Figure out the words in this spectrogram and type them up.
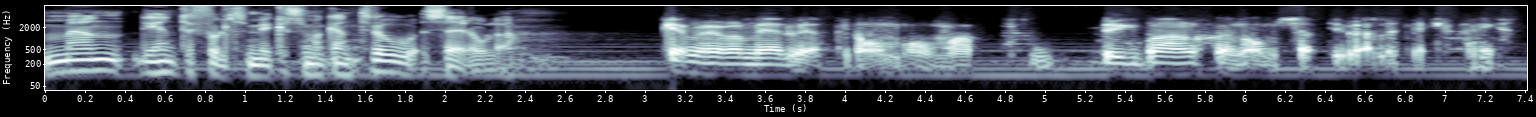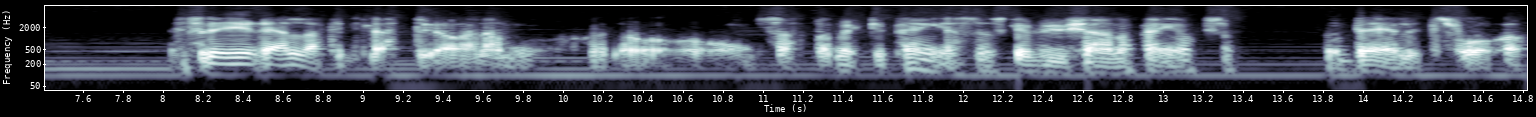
Men det är inte fullt så mycket som man kan tro, säger Ola. Det kan man vara medveten om, om att byggbranschen omsätter ju väldigt mycket pengar. Så det är relativt lätt att göra den branschen och omsätta mycket pengar. Sen ska du ju tjäna pengar också. Det är lite svårare.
